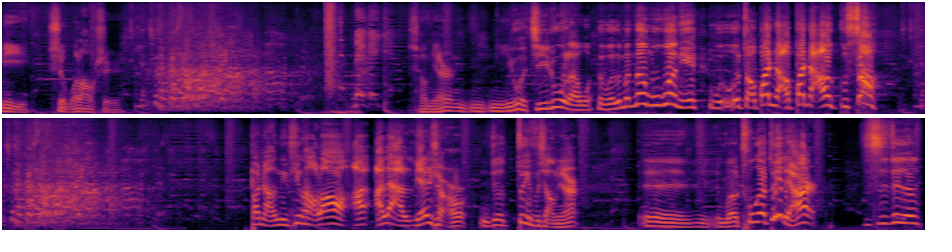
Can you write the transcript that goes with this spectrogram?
你是我老师。小明，你你给我记住了，我我他妈弄不过你，我我找班长，班长给我上。班长，你听好了啊，俺俺俩联手，你就对付小明。呃，我出个对联儿，是这个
